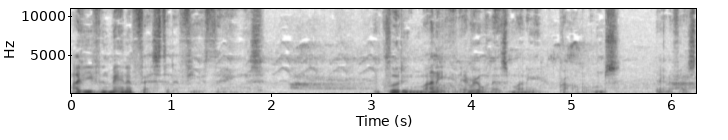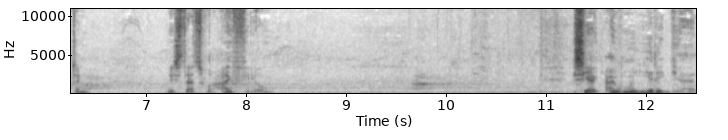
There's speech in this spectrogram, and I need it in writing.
I've even manifested a few things, including money, and everyone has money problems manifesting. At least that's what I feel. You see, I, I want you to get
